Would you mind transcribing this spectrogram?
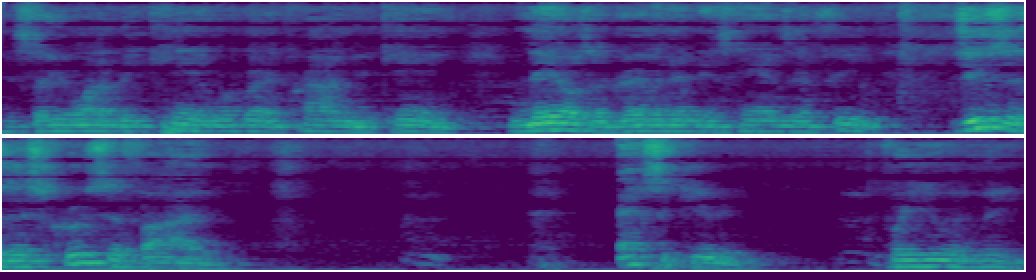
And so you want to be king, we're going to crown you king. Nails are driven in his hands and feet. Jesus is crucified, executed for you and me.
